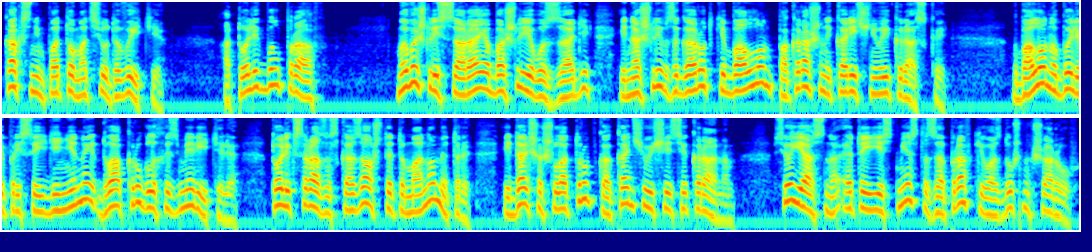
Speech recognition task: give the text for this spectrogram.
Как с ним потом отсюда выйти?» А Толик был прав. Мы вышли из сарая, обошли его сзади и нашли в загородке баллон, покрашенный коричневой краской. К баллону были присоединены два круглых измерителя. Толик сразу сказал, что это манометры, и дальше шла трубка, оканчивающаяся краном. Все ясно, это и есть место заправки воздушных шаров.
